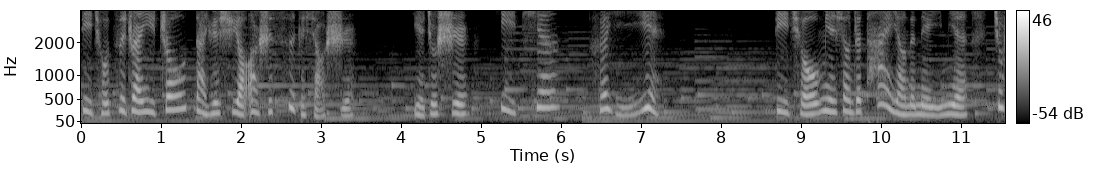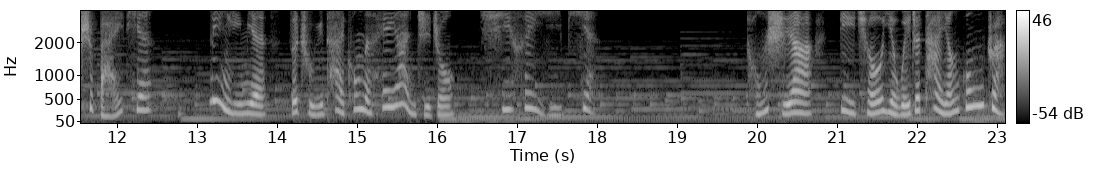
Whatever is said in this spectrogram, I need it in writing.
地球自转一周大约需要二十四个小时，也就是一天和一夜。地球面向着太阳的那一面就是白天，另一面则处于太空的黑暗之中，漆黑一片。同时啊，地球也围着太阳公转，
